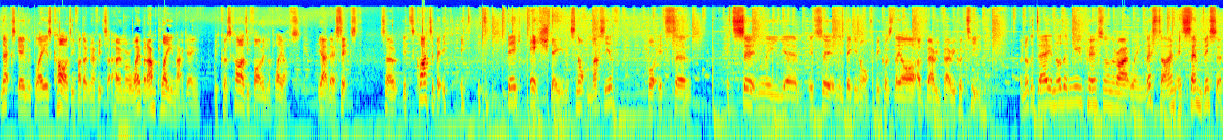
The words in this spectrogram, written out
Next game we play is Cardiff. I don't know if it's at home or away, but I'm playing that game because Cardiff are in the playoffs. Yeah, they're sixth. So it's quite a bit. It, it, it's a big-ish game. It's not massive, but it's um, it's certainly um, it's certainly big enough because they are a very very good team. Another day, another new person on the right wing. This time it's Sem Visser.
